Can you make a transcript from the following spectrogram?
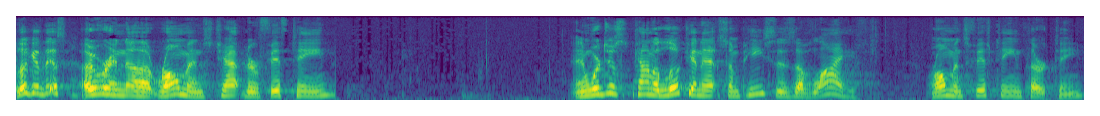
Look at this over in uh, Romans chapter 15. And we're just kind of looking at some pieces of life. Romans 15 13.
